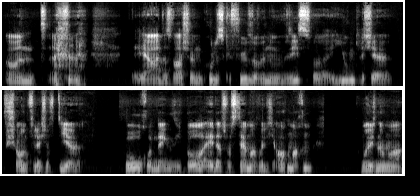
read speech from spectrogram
und äh, ja, das war schon ein cooles Gefühl, so wenn du siehst, so Jugendliche schauen vielleicht auf dir hoch und denken sich, boah, ey, das, was der macht, will ich auch machen. Wurde ich nochmal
